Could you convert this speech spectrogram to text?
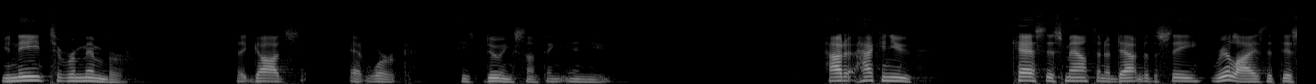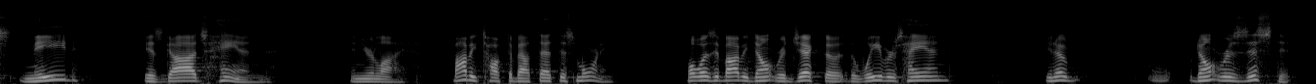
You need to remember that God's at work, He's doing something in you. How, do, how can you cast this mountain of doubt into the sea, realize that this need is God's hand in your life. Bobby talked about that this morning. What was it, Bobby? Don't reject the, the weaver's hand. You know, don't resist it.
